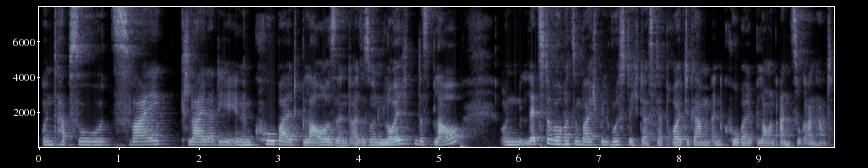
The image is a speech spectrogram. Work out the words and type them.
Und habe so zwei Kleider, die in einem Kobaltblau sind. Also so ein leuchtendes Blau. Und letzte Woche zum Beispiel wusste ich, dass der Bräutigam einen kobaltblauen Anzug anhat.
